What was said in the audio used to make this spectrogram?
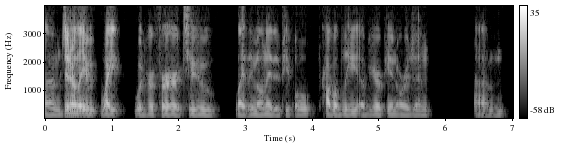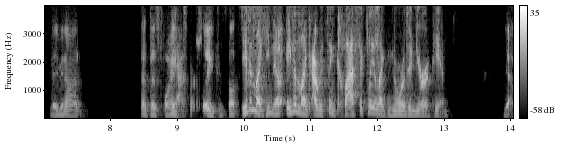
Um, generally, white would refer to lightly melanated people, probably of European origin. Um, maybe not at this point, Yeah. especially because lots even like you know, even like I would think classically like Northern European. Yeah.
